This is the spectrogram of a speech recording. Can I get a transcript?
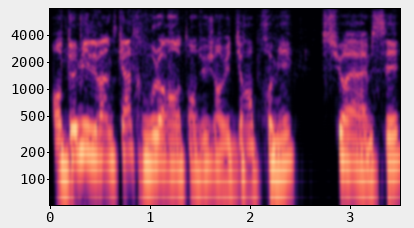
En 2024, vous l'aurez entendu, j'ai envie de dire en premier sur RMC.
